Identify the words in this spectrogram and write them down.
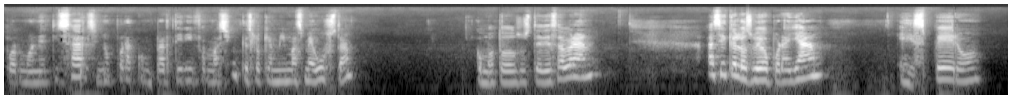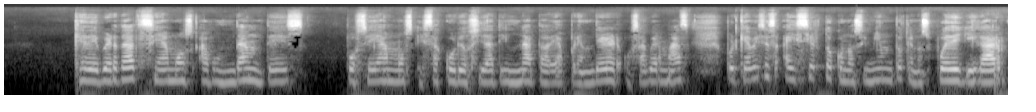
por monetizar, sino para compartir información, que es lo que a mí más me gusta. Como todos ustedes sabrán, Así que los veo por allá. Espero que de verdad seamos abundantes, poseamos esa curiosidad innata de aprender o saber más, porque a veces hay cierto conocimiento que nos puede llegar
